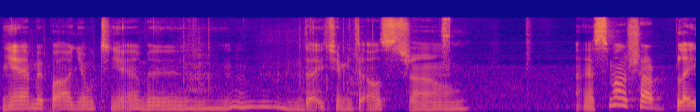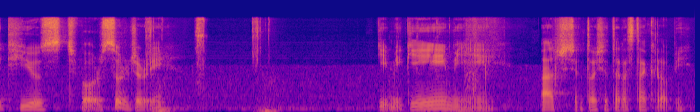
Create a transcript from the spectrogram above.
Tniemy panią, tniemy. Dajcie mi to ostrza. A small sharp blade used for surgery. Gimme, gimme. Patrzcie, to się teraz tak robi.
